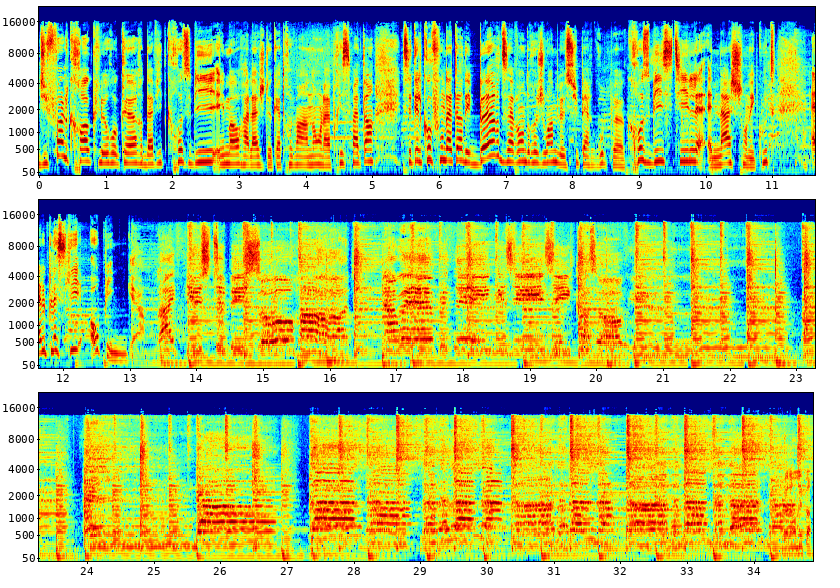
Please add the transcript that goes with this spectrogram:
du folk rock, le rocker David Crosby est mort à l'âge de 81 ans, on l'a appris ce matin. C'était le cofondateur des Birds avant de rejoindre le super groupe euh, Crosby, Steele et Nash. On écoute Helplessly Hoping. Life hard.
